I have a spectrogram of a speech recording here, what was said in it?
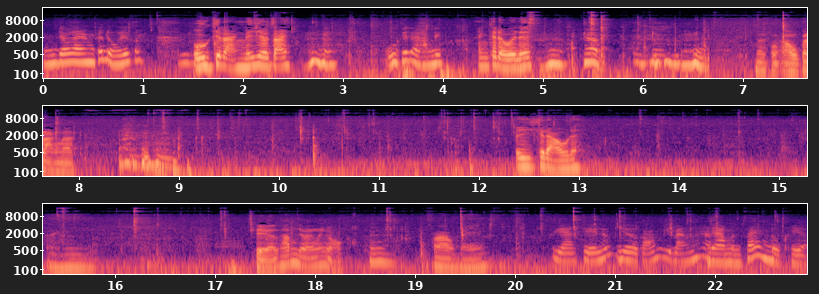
rồi cho ăn cái đùi đi con. Ui cái đằng để vô tay. Ui cái đằng đi. Ăn cái đùi đi. Đây, con âu cái đằng nè. Y cái đầu đi Đây, Kìa nó thấm cho ăn nó ngọt. Vào miệng Gà khìa nước dừa còn gì bằng hả nhà mình phải ăn đồ khìa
